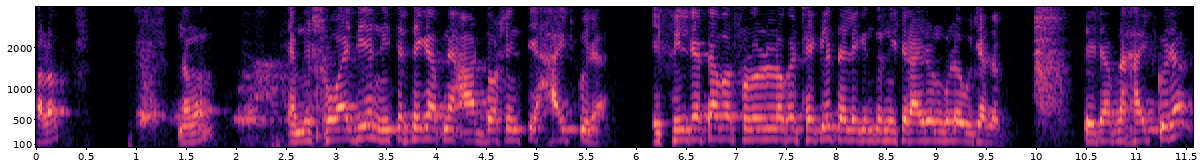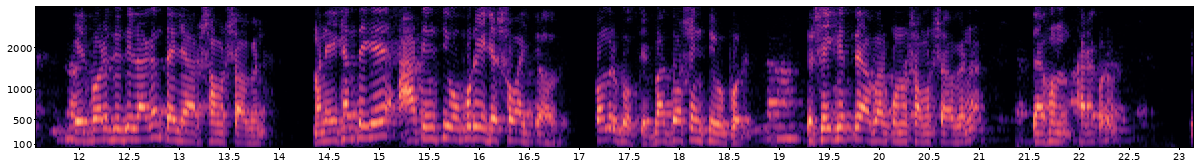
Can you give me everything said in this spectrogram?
ভালো? নামাম এমনি শোয়াই দিয়ে নিচের থেকে আপনি আট, দশ ইঞ্চি হাইট কইরা এই ফিল্টারটা আবার ফ্লোরের লগে ঠেকলে তাহলে কিন্তু নিচের আয়রনগুলো উঠে যাবে। তো এটা আপনি হাইট কইরা এরপরে যদি লাগান তাহলে আর সমস্যা হবে না। মানে এখান থেকে আট ইঞ্চি ওপরে এটা শোয়াইতে হবে। কমের পক্ষে বা দশ ইঞ্চি উপরে। তো সেই ক্ষেত্রে আবার কোনো সমস্যা হবে না। তো এখন খাড়া করো। তো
